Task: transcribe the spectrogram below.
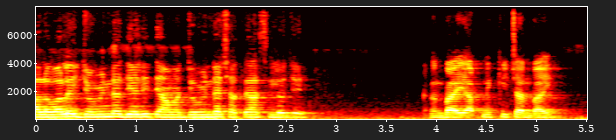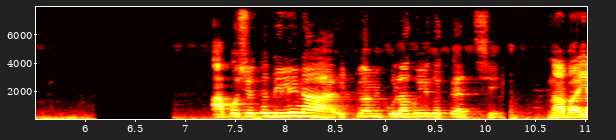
ভালো ভালোই জমিনটা দিয়ে দিতে আমার জমিনটার সাথে আসছিল যে। এখন ভাই আপনি কি চান ভাই? আপোষে তো দিলি না একটু আমি কুলাকুলি করতে যাচ্ছি। না ভাই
